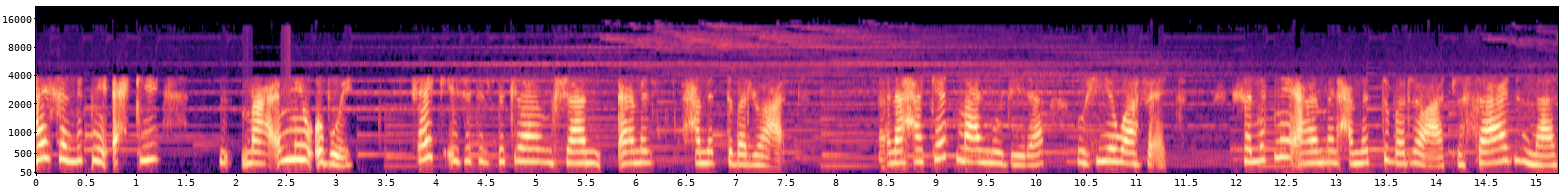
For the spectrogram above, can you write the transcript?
هاي خلتني أحكي مع أمي وأبوي. هيك إجت الفكرة مشان أعمل حملة تبرعات. أنا حكيت مع المديرة وهي وافقت. خلتني أعمل حملة تبرعات لساعد الناس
